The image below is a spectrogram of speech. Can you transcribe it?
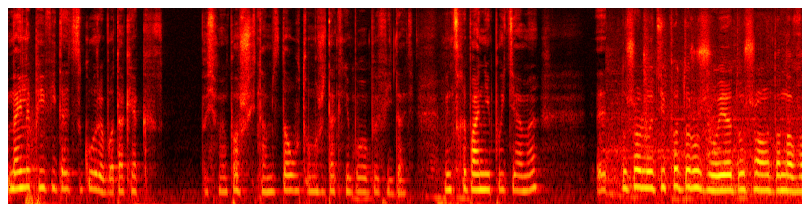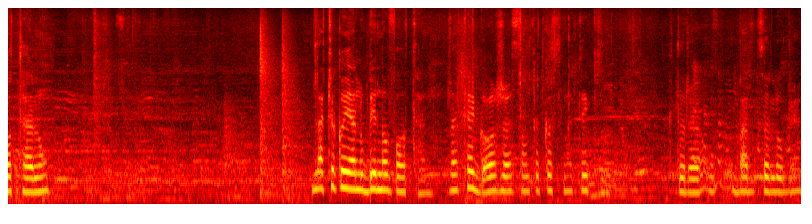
Najlepiej widać z góry, bo tak jak byśmy poszli tam z dołu, to może tak nie byłoby widać. Więc chyba nie pójdziemy. Y, Dużo ludzi podróżuje, dużo do Nowotelu. Dlaczego ja lubię Nowotel? Dlatego, że są te kosmetyki, które bardzo lubię.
